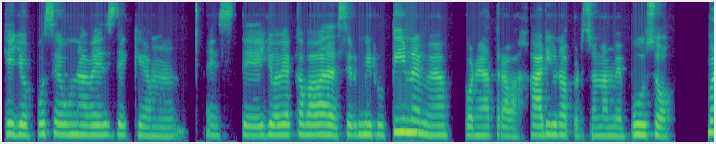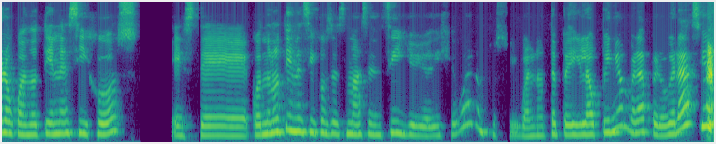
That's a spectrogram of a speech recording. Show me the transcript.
que yo puse una vez de que mm, este, yo había acabado de hacer mi rutina y me iba a poner a trabajar y una persona me puso, bueno, cuando tienes hijos, este, cuando no tienes hijos es más sencillo. Yo dije, bueno, pues igual no te pedí la opinión, ¿verdad? Pero gracias.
